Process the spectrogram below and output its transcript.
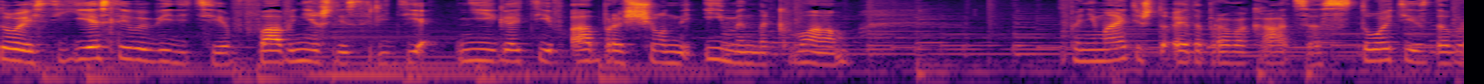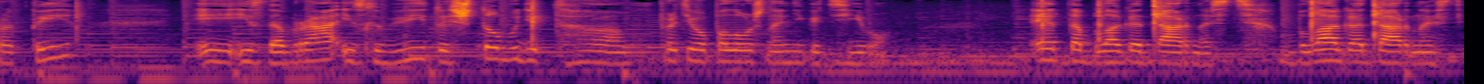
То есть, если вы видите во внешней среде негатив, обращенный именно к вам, понимаете, что это провокация. Стойте из доброты, и из добра, из любви. То есть, что будет э, противоположно негативу? Это благодарность. Благодарность.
